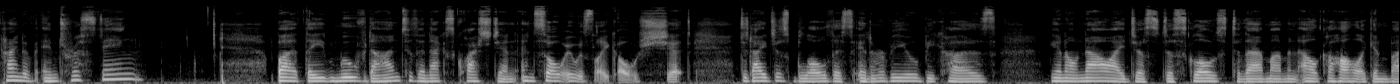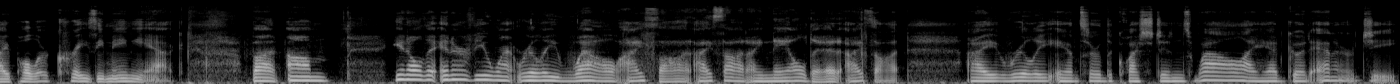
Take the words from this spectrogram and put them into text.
kind of interesting, but they moved on to the next question. And so it was like, oh shit, did I just blow this interview? Because, you know, now I just disclosed to them I'm an alcoholic and bipolar crazy maniac. But, um, you know, the interview went really well, I thought. I thought I nailed it. I thought I really answered the questions well. I had good energy.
